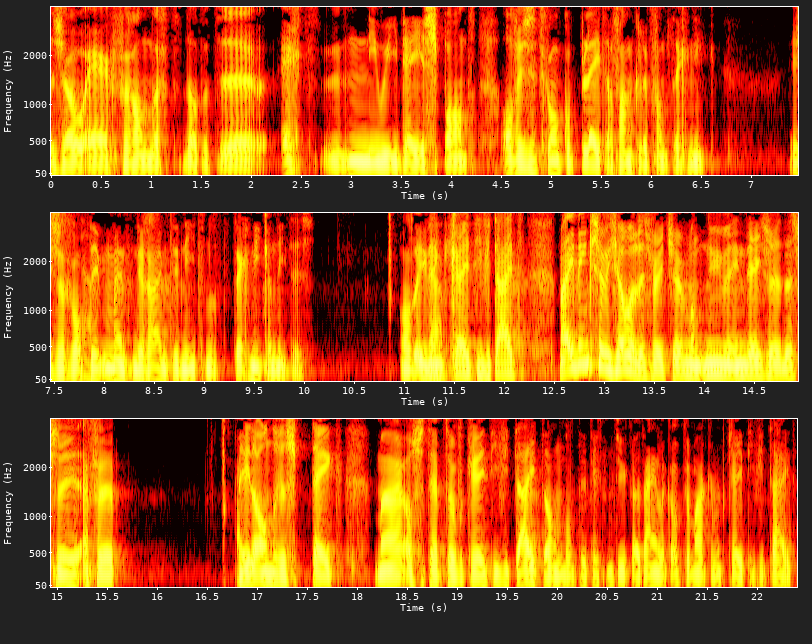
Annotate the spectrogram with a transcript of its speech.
zo erg verandert dat het eh, echt nieuwe ideeën spant? Of is het gewoon compleet afhankelijk van techniek? Is er op Ja. dit moment de ruimte niet, omdat de techniek er niet is? Want ik denk Ja. creativiteit... Maar ik denk sowieso wel eens, weet je... Want nu we in deze... Dus even hele andere steek. Maar als je het hebt over creativiteit dan, want dit heeft natuurlijk uiteindelijk ook te maken met creativiteit.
